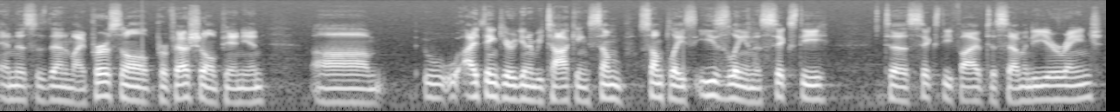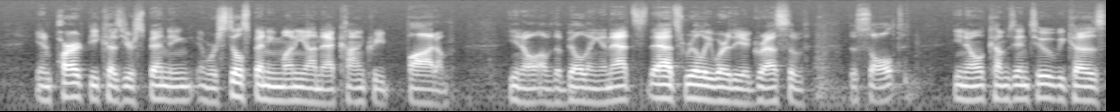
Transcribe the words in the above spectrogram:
and this is then my personal, professional opinion, um, think you're gonna be talking some, someplace easily in the sixty to sixty-five to seventy-year range, in part because you're spending, and we're still spending money on that concrete bottom you know, of the building. And that's, that's really where the aggressive, the salt, you know, comes into, because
